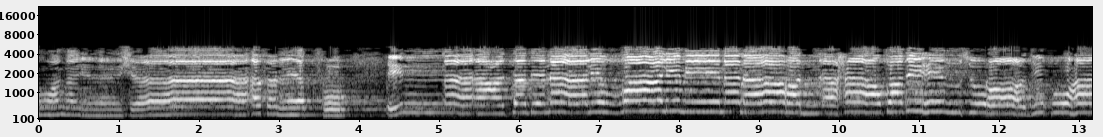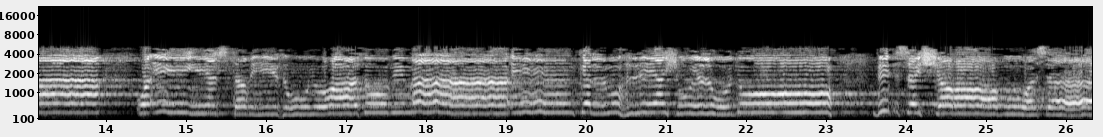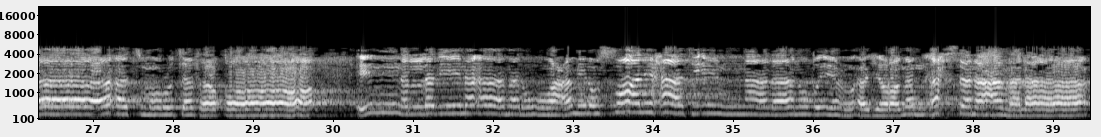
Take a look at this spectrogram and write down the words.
ومن شاء فليكفر. إنا أعتدنا للظالمين نارا أحاط بهم سرادقها وإن يستغيثوا يغاثوا بماء كالمهل يشوي الوجوه بئس الشراب وساءت مرتفقا. إن الذين آمنوا وعملوا الصالحات إنا لا نضيع أجر من أحسن عملا.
